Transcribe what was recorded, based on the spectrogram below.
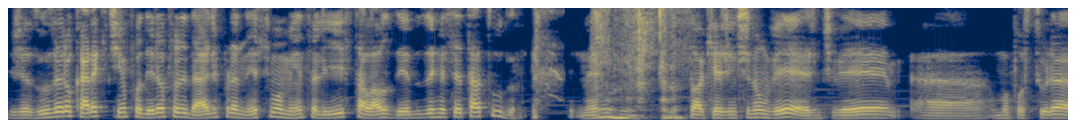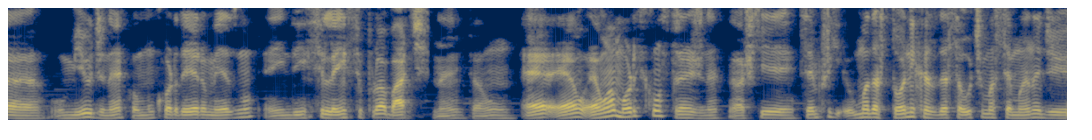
Jesus era o cara que tinha poder e autoridade para nesse momento ali estalar os dedos e resetar tudo, né? Uhum. Só que a gente não vê, a gente vê uma postura humilde, né? Como um cordeiro mesmo, indo em silêncio pro abate, né? Então, é, é, é um amor que constrange, né? Eu acho que sempre uma das tônicas dessa última semana de,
